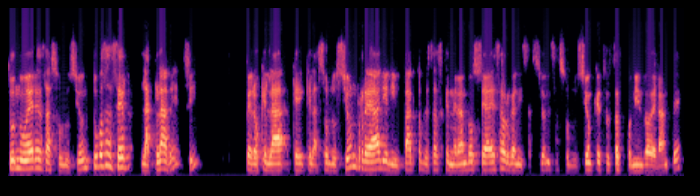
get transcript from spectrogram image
tú no eres la solución, tú vas a ser la clave, ¿sí? Pero que la, que, la solución real y el impacto que estás generando sea esa organización, esa solución que tú estás poniendo adelante,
